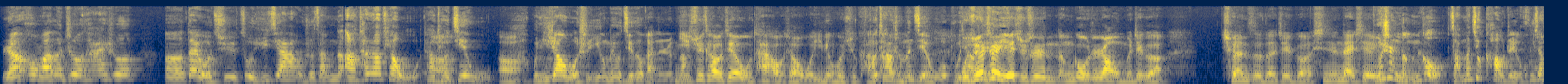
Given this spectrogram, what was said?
然后完了之后他还说，呃，带我去做瑜伽。我说咱们的啊，他说要跳舞，他要跳啊街舞。啊，我你知道我是一个没有节奏感的人吗你？去跳街舞太好笑，我一定会去看我。跳什么街舞？我不我觉得这也许是能够让我们这个圈子的这个新陈代谢不是能够，咱们就靠这个互相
